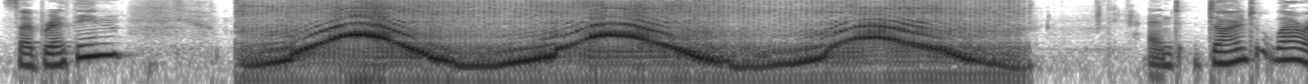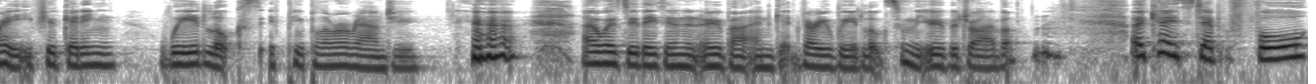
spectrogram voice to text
So breath in. And don't worry if you're getting weird looks if people are around you. I always do these in an Uber and get very weird looks from the Uber driver. Okay, step four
